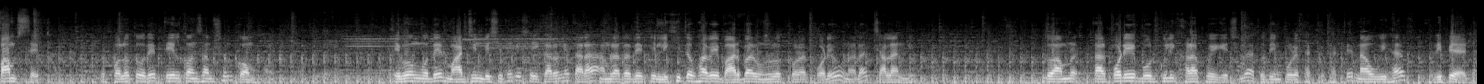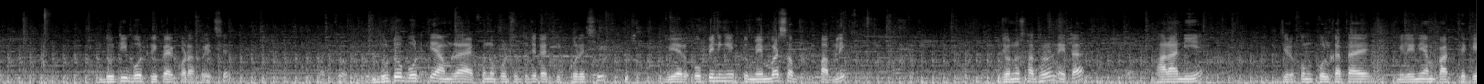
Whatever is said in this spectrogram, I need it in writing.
pump set তো ফলত ওদের তেল কনসামশন কম হয়। এবং ওদের মার্জিন বেশি থাকে, সেই কারণে তারা, আমরা তাদেরকে লিখিতভাবে বারবার অনুরোধ করার পরেও ওনারা চালাননি। তো আমরা, তারপরে বোটগুলি খারাপ হয়ে গেছিল, এতদিন পড়ে থাকতে থাকতে। নাও উই হ্যাভ রিপেয়ার্ড দুটি বোট রিপেয়ার করা হয়েছে। দুটো বোটকে আমরা এখনও পর্যন্ত যেটা ঠিক করেছি we are opening it to members of public জনসাধারণ এটা ভাড়া নিয়ে যেরকম কলকাতায় মিলেনিয়াম পার্ক থেকে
